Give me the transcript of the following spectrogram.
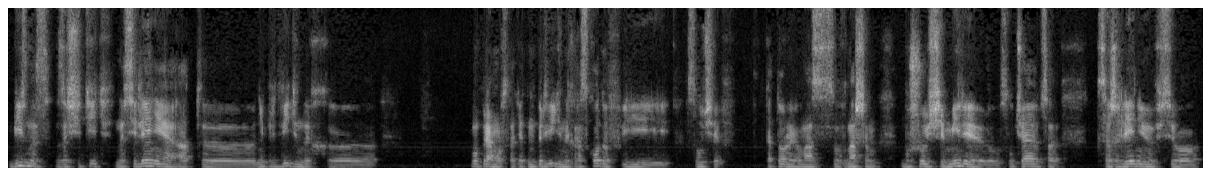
бизнес, защитить население от э, непредвиденных, э, ну, прямо сказать, от непредвиденных расходов и случаев, которые у нас в нашем бушующем мире случаются, к сожалению, все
